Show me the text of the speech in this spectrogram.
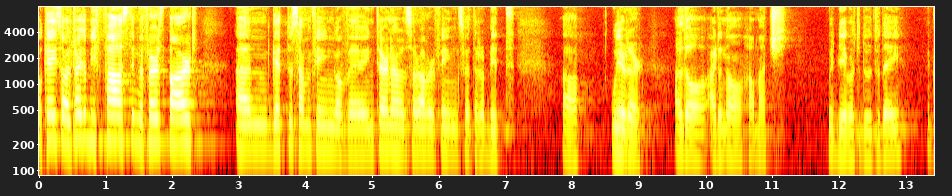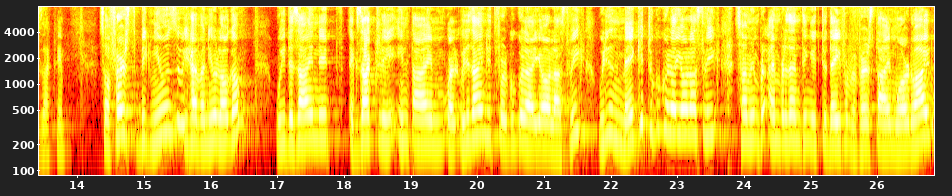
Okay, so I'll try to be fast in the first part and get to something of the internals or other things that are a bit uh, weirder although I don't know how much we'll be able to do today exactly. So first, big news, we have a new logo. We designed it exactly in time. Well, we designed it for Google I.O. last week. We didn't make it to Google I.O. last week, so I'm, I'm presenting it today for the first time worldwide.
